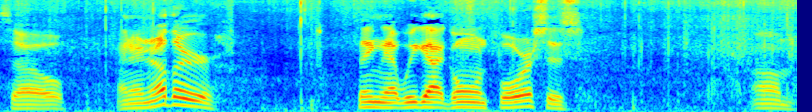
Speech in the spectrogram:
So, and another thing that we got going for us is um,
